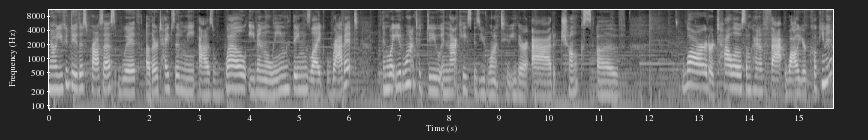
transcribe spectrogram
Now you can do this process with other types of meat as well, even lean things like rabbit. And what you'd want to do in that case is you'd want to either add chunks of lard or tallow, some kind of fat while you're cooking it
